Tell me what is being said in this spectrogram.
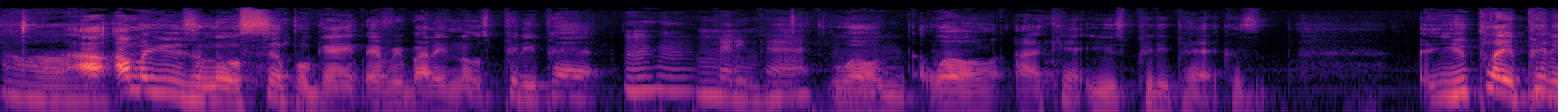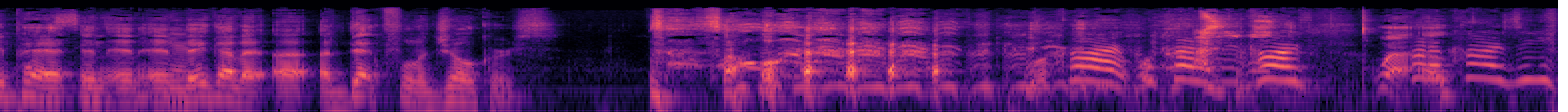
I, am gonna use a little simple game. Everybody knows pity pat. Mm-hmm. mm-hmm. Pity pat. Well, mm-hmm. well, I can't use pity pat because you play pity pat, and, and, and they got a, a deck full of jokers. so, what card? What kind of card? Well, what kind of cards do you?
